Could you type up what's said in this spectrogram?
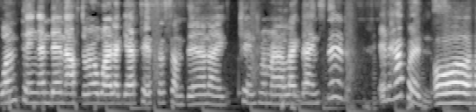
one thing, and then after a while, I get a taste of something, and I change my mind like that instead. It happens. Oh,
